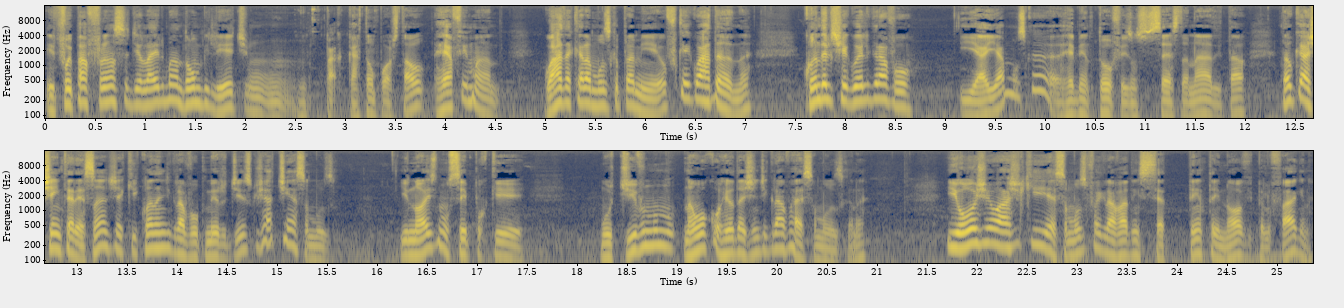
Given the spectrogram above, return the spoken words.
Ele foi para a França, de lá ele mandou um bilhete, um, um cartão postal, reafirmando: guarda aquela música para mim. Eu fiquei guardando, né? Quando ele chegou, ele gravou. E aí a música arrebentou, fez um sucesso danado e tal. Então o que eu achei interessante é que quando a gente gravou o primeiro disco, já tinha essa música. E nós, não sei por que motivo, não, não ocorreu da gente gravar essa música, né? E hoje eu acho que essa música foi gravada em 79 pelo Fagner.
